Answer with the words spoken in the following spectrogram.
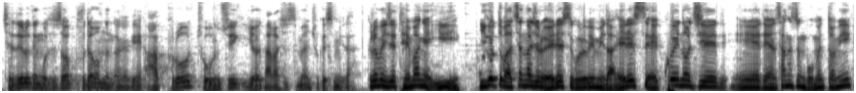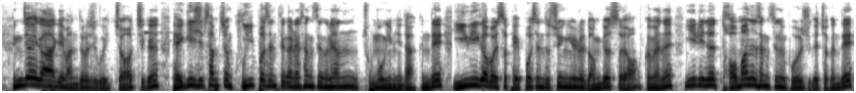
제대로 된 곳에서 부담 없는 가격에 앞으로 좋은 수익 이어 나가셨으면 좋겠습니다. 그러면 이제 대망의 2위. 이것도 마찬가지로 LS 그룹입니다. LS 에코에너지에 대한 상승 모멘텀이 굉장히 강하게 만들어지고 있죠. 지금 123.92%가량 상승을 한 종목입니다. 근데 2위가 벌써 100% 수익률을 넘겼어요. 그러면은 1위는 더 많은 상승을 보여주겠죠. 근데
